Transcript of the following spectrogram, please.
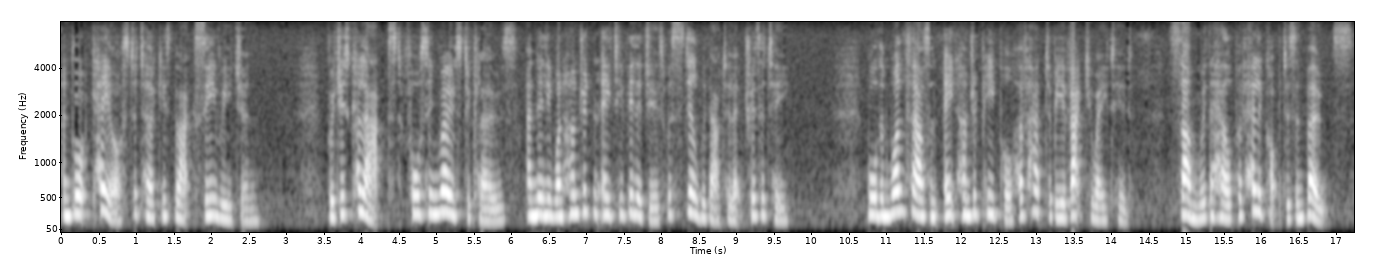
and brought chaos to Turkey's Black Sea region. Bridges collapsed, forcing roads to close, and nearly 180 villages were still without electricity. More than 1,800 people have had to be evacuated, some with the help of helicopters and boats.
